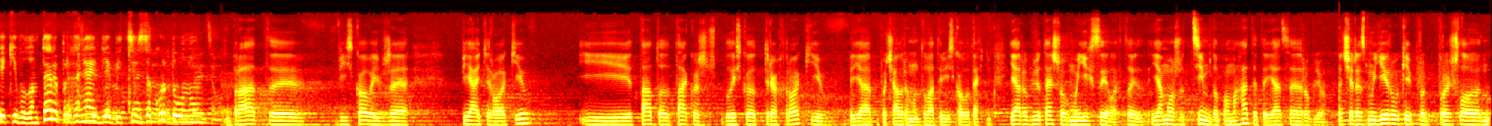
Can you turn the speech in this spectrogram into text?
які волонтери приганяють для бійців з-за кордону. Брат е, військовий вже 5 років, і тато також близько трьох років. Я почав ремонтувати військову техніку. Я роблю те, що в моїх силах. То я можу цим допомагати, то я це роблю. Через мої руки про- пройшло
